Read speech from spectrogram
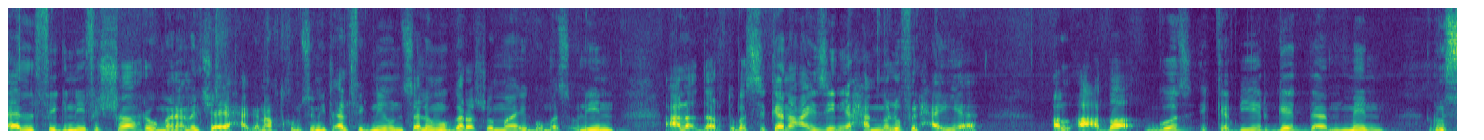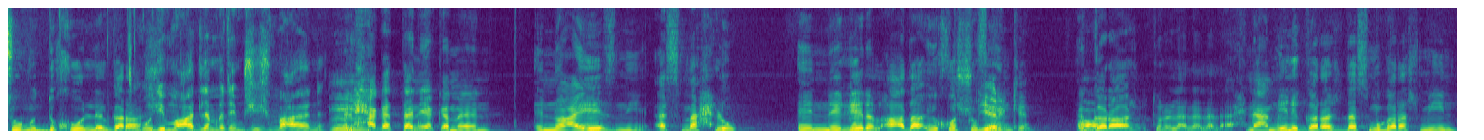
ألف جنيه في الشهر وما نعملش أي حاجة. ناخد 500 ألف جنيه ونسلمهم الجراج هم يبقوا مسؤولين على إدارته. بس كانوا عايزين يحملوا في الحقيقة الأعضاء جزء كبير جدا من رسوم الدخول للجراج. ودي معادله ما تمشيش معانا. الحاجة الثانية كمان إنه عايزني أسمح له إن غير الأعضاء يخشوا فين؟ يركن. آه. الجراج. قلت له لا لا لا لا إحنا عاملين الجراج ده اسمه جراج مين؟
